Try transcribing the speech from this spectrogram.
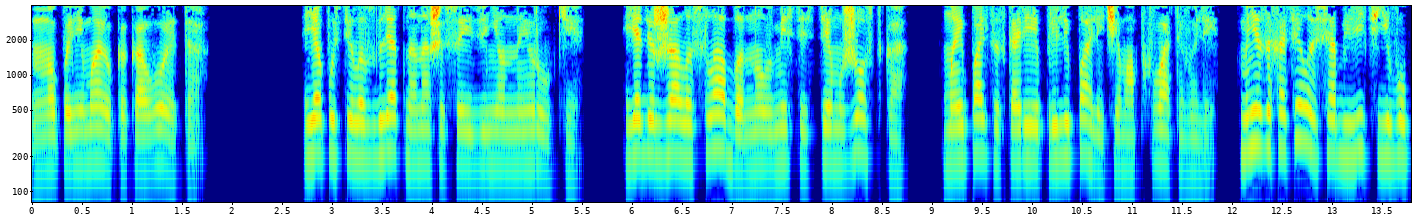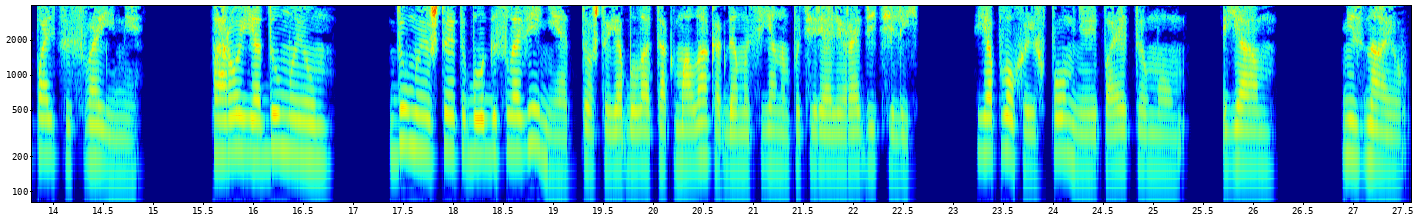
но понимаю, каково это. Я опустила взгляд на наши соединенные руки. Я держала слабо, но вместе с тем жестко. Мои пальцы скорее прилипали, чем обхватывали. Мне захотелось обвить его пальцы своими. Порой я думаю, думаю, что это благословение, то, что я была так мала, когда мы с Яном потеряли родителей, я плохо их помню, и поэтому я не знаю,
